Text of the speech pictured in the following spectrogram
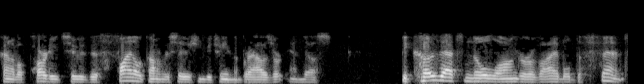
kind of a party to this final conversation between the browser and us. Because that's no longer a viable defense,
